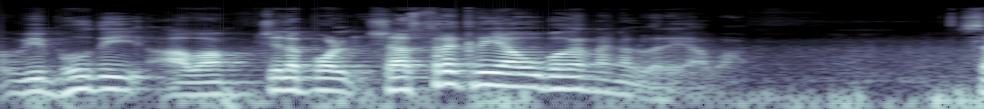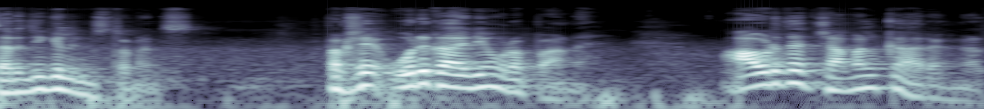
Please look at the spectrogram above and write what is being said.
വിഭൂതി ആവാം ചിലപ്പോൾ ശസ്ത്രക്രിയാ ഉപകരണങ്ങൾ വരെ ആവാം. സർജിക്കൽ ഇൻസ്ട്രുമെന്റ്സ് പക്ഷേ ഒരു കാര്യം ഉറപ്പാണ്. അവിടുത്തെ ചമൽക്കാരങ്ങൾ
